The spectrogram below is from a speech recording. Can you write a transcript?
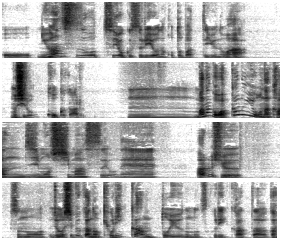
こうニュアンスを強くするような言葉っていうのはむしろ効果がある。うーん。まあなんか分かるような感じもしますよね。ある種その上司部下の距離感というのの作り方が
